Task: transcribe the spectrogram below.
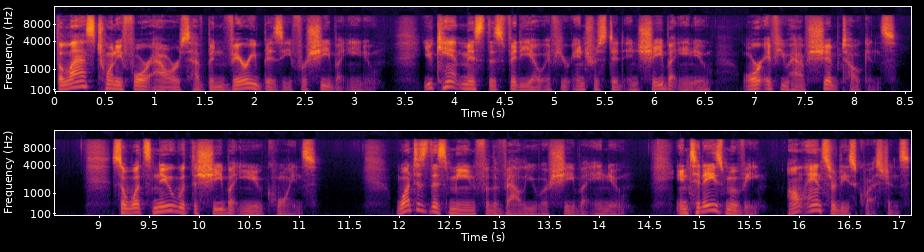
The last 24 hours have been very busy for Shiba Inu. You can't miss this video if you're interested in Shiba Inu or if you have SHIB tokens. So what's new with the Shiba Inu coins? What does this mean for the value of Shiba Inu? In today's movie, I'll answer these questions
